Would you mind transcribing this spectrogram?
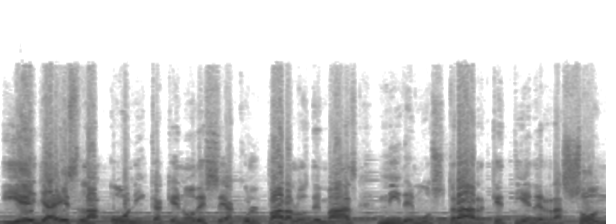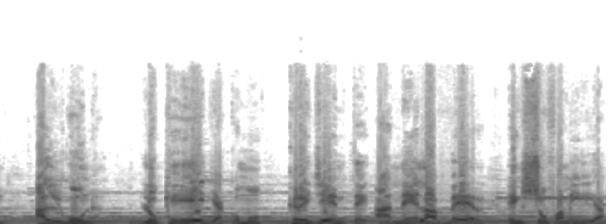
Y ella es la única que no desea culpar a los demás ni demostrar que tiene razón alguna. Lo que ella como creyente anhela ver en su familia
